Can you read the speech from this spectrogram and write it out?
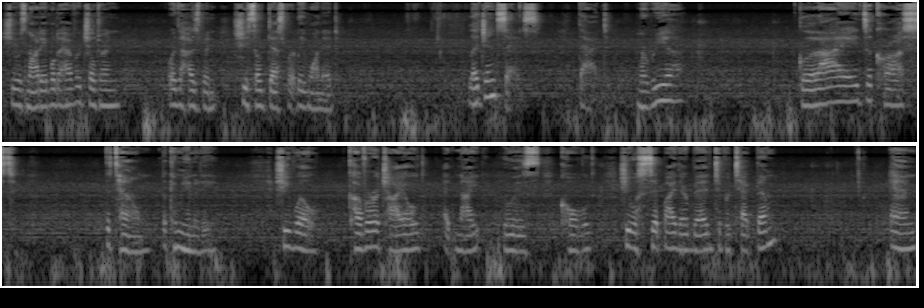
She was not able to have her children or the husband she so desperately wanted. Legend says that Maria glides across the town, the community. She will cover a child at night who is cold. She will sit by their bed to protect them. And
